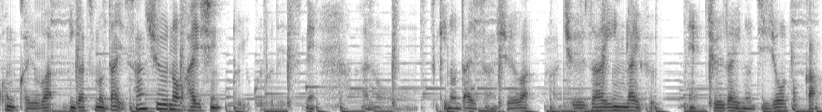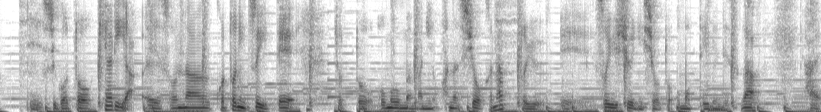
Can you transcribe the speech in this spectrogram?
今回は2月の第3週の配信ということでですねあの月の第3週は、まあ、駐在員ライフ、ね、駐在員の事情とかえ仕事キャリア、えそんなことについてちょっと思うままにお話ししようかなという、えそういう週にしようと思っているんですが、はい。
